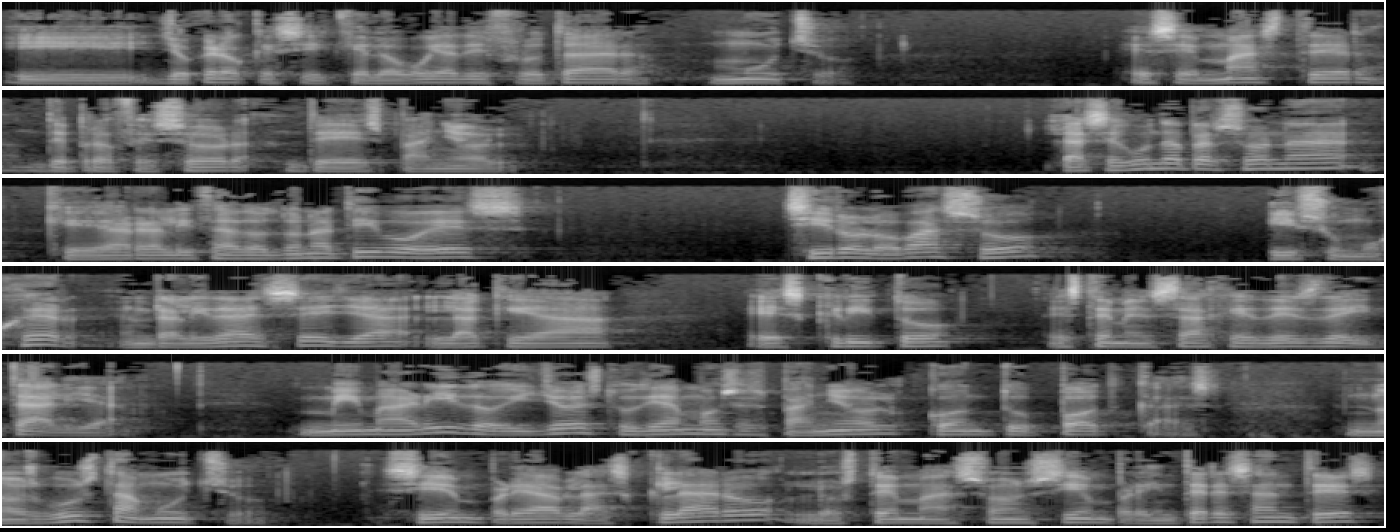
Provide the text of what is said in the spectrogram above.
y yo creo que sí, que lo voy a disfrutar mucho. Ese máster de profesor de español. La segunda persona que ha realizado el donativo es Chiro Lobaso y su mujer. En realidad es ella la que ha escrito este mensaje desde Italia. Mi marido y yo estudiamos español con tu podcast. Nos gusta mucho. Siempre hablas claro, los temas son siempre interesantes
